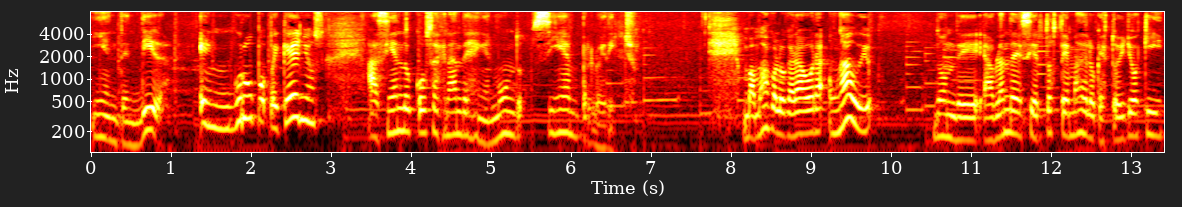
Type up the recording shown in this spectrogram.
y entendida. En grupos pequeños, haciendo cosas grandes en el mundo, siempre lo he dicho. Vamos a colocar ahora un audio donde hablan de ciertos temas de lo que estoy yo aquí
